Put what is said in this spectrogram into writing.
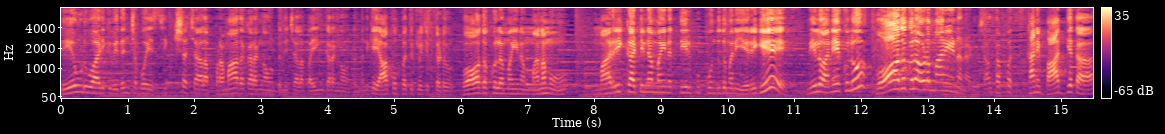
దేవుడు వాడికి విధించబోయే శిక్ష చాలా ప్రమాదకరంగా ఉంటుంది చాలా భయంకరంగా ఉంటుంది. అందుకే యాకూబ్ పత్రికలో చెప్తాడు బోధకులమైన మనము మరి కఠినమైన తీర్పు పొందుదమని ఎరిగి మీలో అనేకులు బోధకులు అవడం మానేయండి అన్నాడు. చాలా తప్పదు. కానీ బాధ్యత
